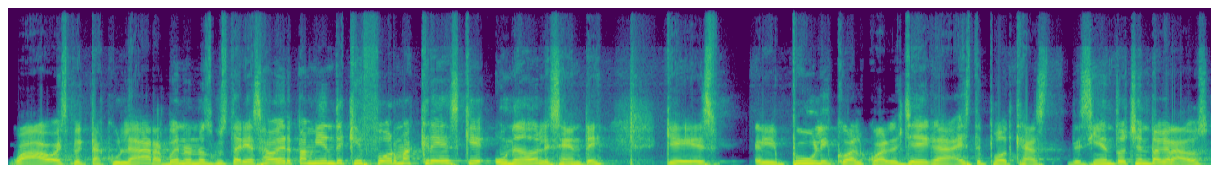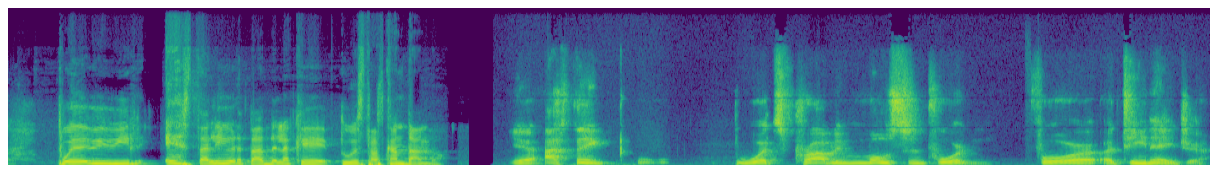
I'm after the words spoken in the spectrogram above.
Wow, espectacular. Bueno, nos gustaría saber también de qué forma crees que un adolescente, que es el público al cual llega este podcast de 180 grados, puede vivir esta libertad de la que tú estás cantando. Yeah, I think what's probably most important for a teenager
